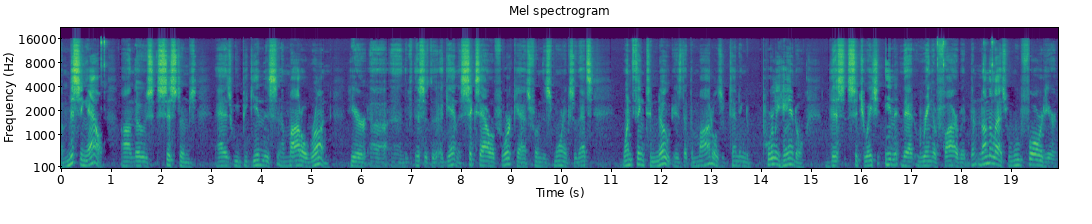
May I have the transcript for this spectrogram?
uh, missing out on those systems as we begin this uh, model run here. Uh, this is, the, again, the six hour forecast from this morning. So that's one thing to note is that the models are tending to poorly handle this situation in that ring of fire. But nonetheless, we'll move forward here.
